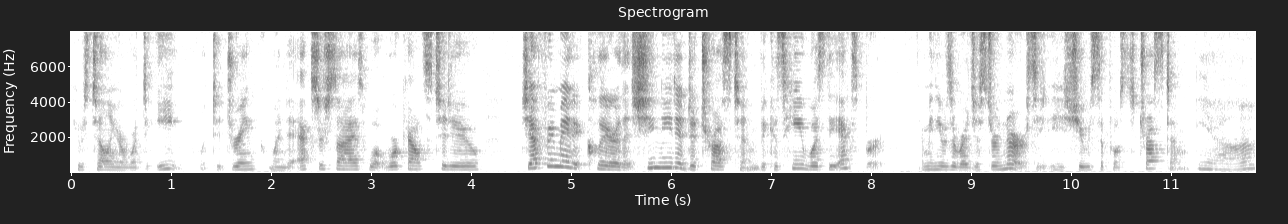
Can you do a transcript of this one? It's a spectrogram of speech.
He was telling her what to eat, what to drink, when to exercise, what workouts to do. Jeffrey made it clear that she needed to trust him because he was the expert. I mean, he was a registered nurse. He, he- she was supposed to trust him. Yeah.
